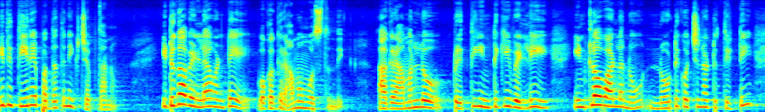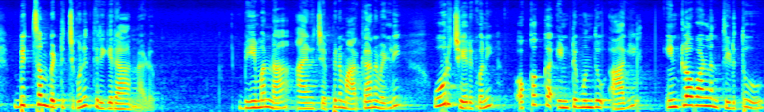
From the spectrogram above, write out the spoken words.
ఇది తీరే పద్ధతి నీకు చెప్తాను. ఇటుగా వెళ్ళావంటే ఒక గ్రామం వస్తుంది. ఆ గ్రామంలో ప్రతి ఇంటికి వెళ్ళి ఇంట్లో వాళ్ళను నోటికొచ్చినట్టు తిట్టి బిచ్చం పెట్టించుకుని తిరిగిరా అన్నాడు. భీమన్న ఆయన చెప్పిన మార్గాన వెళ్ళి ఊరు చేరుకొని ఒక్కొక్క ఇంటి ముందు ఆగి ఇంట్లో వాళ్ళని తిడుతూ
